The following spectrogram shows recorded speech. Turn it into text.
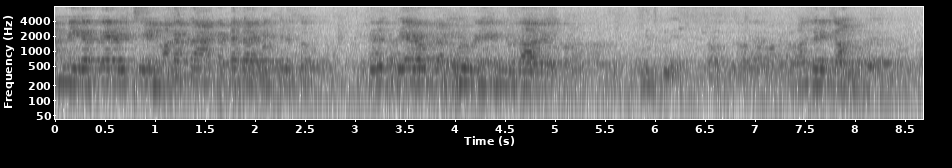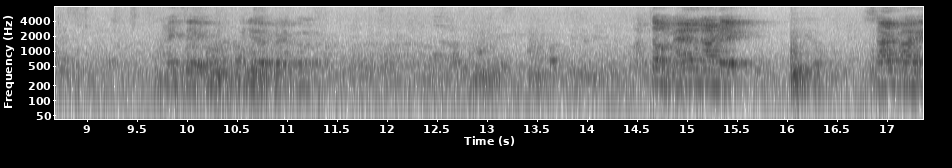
ஆன்மீக பேரழிச்சியில் மகத்தான கட்டதாரி திருத்த திருத்தேரோட்ட நூல் வெளியிட்டுள்ளார்கள் வந்திருக்கும் அனைத்து பெரியவர்களுக்கும் மொத்தம் மேல்நாடு சார்பாக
